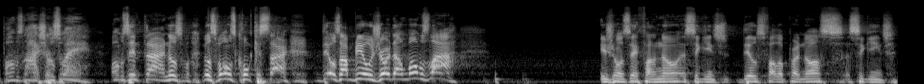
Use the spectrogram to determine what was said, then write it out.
vamos lá, Josué, vamos entrar, nós, nós vamos conquistar. Deus abriu o Jordão, vamos lá. E José fala: Não, é o seguinte, Deus falou para nós é o seguinte:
